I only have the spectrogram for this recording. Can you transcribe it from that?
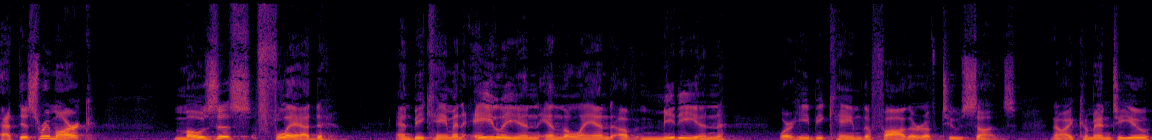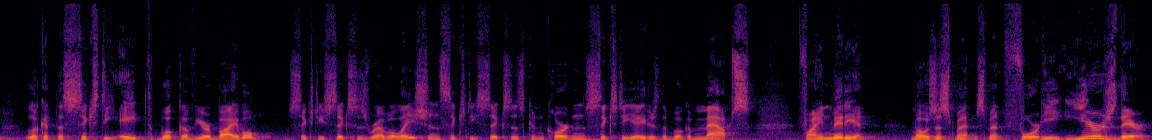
At this remark, Moses fled and became an alien in the land of Midian, where he became the father of two sons. Now, I commend to you, look at the 68th book of your Bible. 66 is Revelation, 66 is Concordance, 68 is the book of maps. Find Midian. Moses spent, spent 40 years there.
